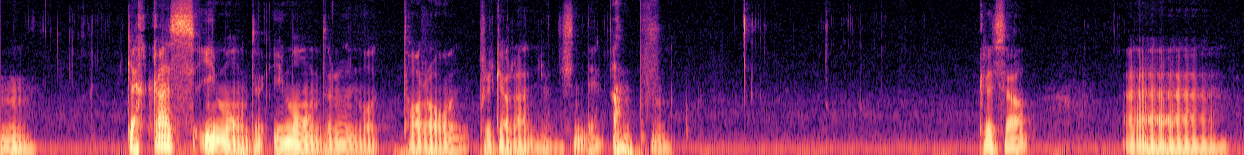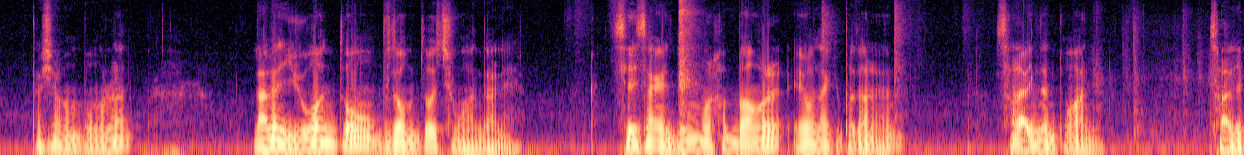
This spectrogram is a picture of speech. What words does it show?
음. 깨까스 이몽드. 이몽드는 뭐 더러운 불결한 이런 뜻인데. 음. 그래서 아, 다시 한번 보면은 나는 유언도 무덤도 증오한다네. 세상에 눈물 한 방울 애원하기보다는 살아있는 동안 차라리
